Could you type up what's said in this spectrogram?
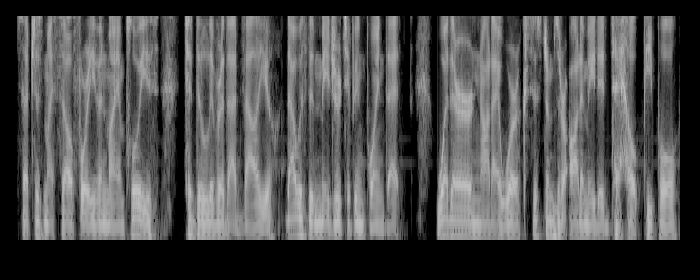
such as myself or even my employees to deliver that value. That was the major tipping point that whether or not I work, systems are automated to help people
